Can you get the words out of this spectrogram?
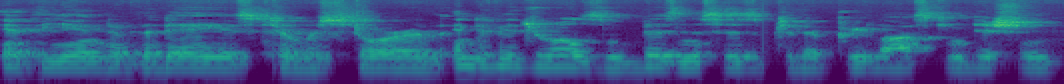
at the end of the day is to restore individuals and businesses to their pre loss condition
